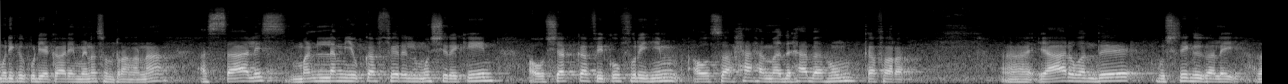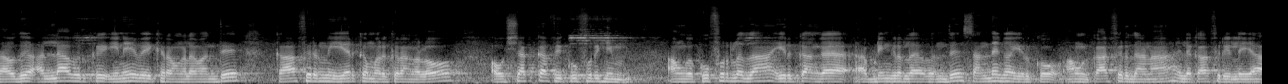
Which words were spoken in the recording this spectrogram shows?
முறிக்கக்கூடிய காரியம் என்ன சொல்கிறாங்கன்னா அஸ்ஸாலிஸ் மன்லம் யுகஃபிர் இல் முஷ்ரிகீன் அவு ஷக்க ஃபி குஃப்ரிஹிம் அவு சஹஹ மத்ஹபஹும் கஃபர. யார் வந்து முஷ்ரிக்குகளை அதாவது அல்லாவிற்கு இணை வைக்கிறவங்களை வந்து காஃபிர்னு ஏற்க மறுக்கிறாங்களோ அவு ஷக்க ஃபி குஃப்ரிஹிம் அவங்க குஃபுரில் தான் இருக்காங்க அப்படிங்கிறதுல வந்து சந்தேகம் இருக்கோ? அவங்க காஃபிர் தானா? இல்லை காஃபிர் இல்லையா?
